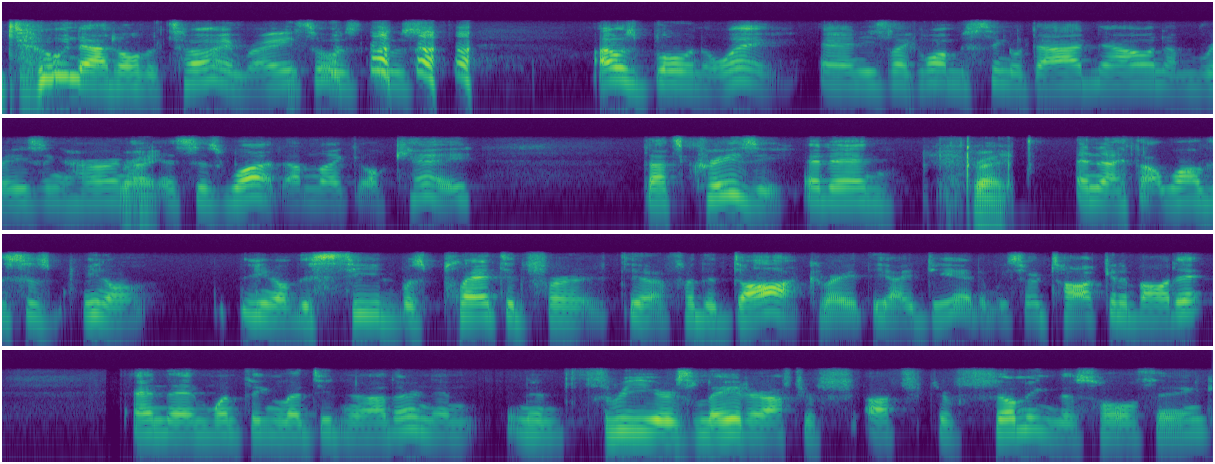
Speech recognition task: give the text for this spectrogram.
doing that all the time, right? So it was, it was I was blown away. And he's like, "Well, I'm a single dad now, and I'm raising her." And Right. I, this is what I'm like, "Okay, that's crazy." And then Right. and I thought, "Wow, this is you know." You know, the seed was planted for you know, for the doc, right? The idea, and we started talking about it, and then one thing led to another, and then and then three years later, after after filming this whole thing,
